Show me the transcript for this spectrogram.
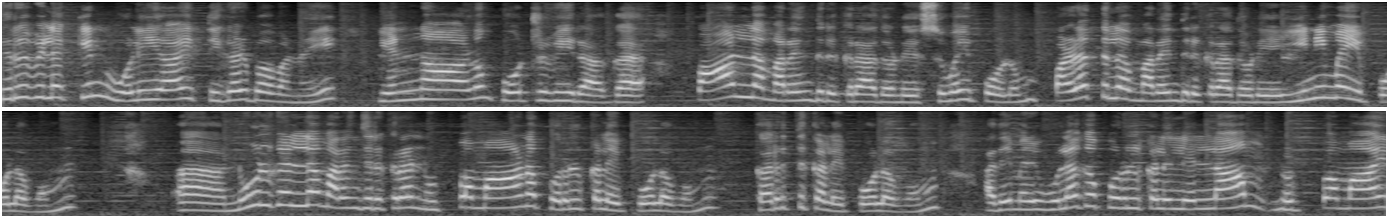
திருவிளக்கின் ஒளியாய் திகழ்பவனை என்னாலும் போற்றுவீராக. பாலில் மறைந்திருக்கிற அதோடைய சுவை போலும் பழத்தில் மறைந்திருக்கிற அதோடைய இனிமை போலவும் நூல்களில் மறைஞ்சிருக்கிற நுட்பமான பொருட்களை போலவும் கருத்துக்களைப் போலவும் அதே மாதிரி உலக பொருட்களில் எல்லாம் நுட்பமாய்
